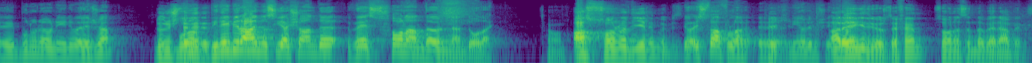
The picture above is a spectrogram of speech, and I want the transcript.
e, bunun örneğini vereceğim. Dönüşte Bunun verir- birebir aynısı yaşandı ve son anda önlendi olay. Tamam. Az sonra diyelim mi biz? Yok estağfurullah. e, Peki. niye öyle bir şey? Araya gidiyoruz efendim. Sonrasında beraberiz.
